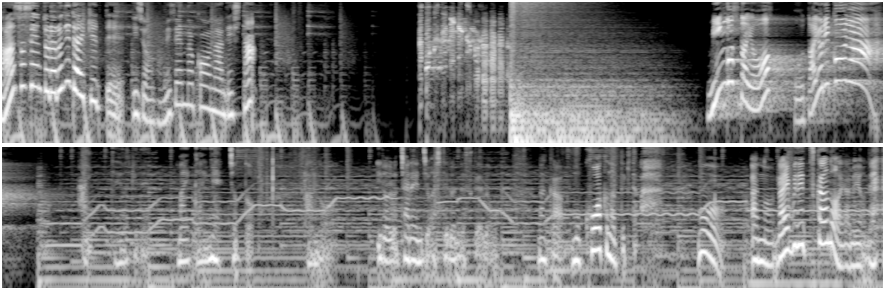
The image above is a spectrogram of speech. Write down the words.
ダンスセントラルに大決定。以上ファミセンのコーナーでした。ミンゴスだよ。お便りコーナー。はいというわけで毎回ねちょっとあのいろいろチャレンジはしてるんですけれども。なんかもう怖くなってきた。もうあのライブで使うのはやめようね。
